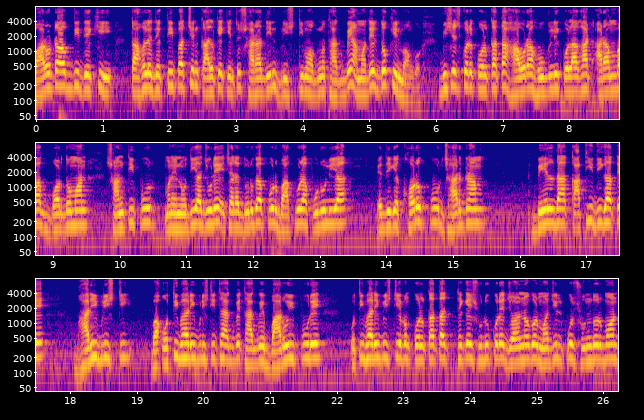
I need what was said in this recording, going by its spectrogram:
বারোটা অবধি দেখি, তাহলে দেখতেই পাচ্ছেন কালকে কিন্তু সারাদিন বৃষ্টিমগ্ন থাকবে আমাদের দক্ষিণবঙ্গ। বিশেষ করে কলকাতা, হাওড়া, হুগলি, কোলাঘাট, আরামবাগ, বর্ধমান, শান্তিপুর মানে নদিয়া জুড়ে, এছাড়া দুর্গাপুর, বাঁকুড়া, পুরুলিয়া এদিকে খড়গপুর, ঝাড়গ্রাম, বেলদা, কাথি দীঘাতে ভারী বৃষ্টি বা অতি ভারী বৃষ্টি থাকবে থাকবে বারুইপুরে অতি ভারী বৃষ্টি এবং কলকাতা থেকে শুরু করে জয়নগর, মজিলপুর, সুন্দরবন,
